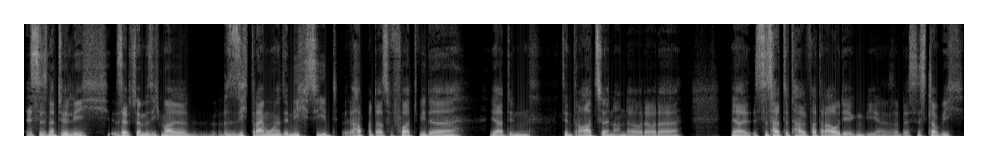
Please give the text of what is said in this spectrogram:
ist es natürlich, selbst wenn man sich mal, sich drei Monate nicht sieht, hat man da sofort wieder ja den, den Draht zueinander oder, oder ja, ist es halt total vertraut irgendwie. Also das ist, glaube ich,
